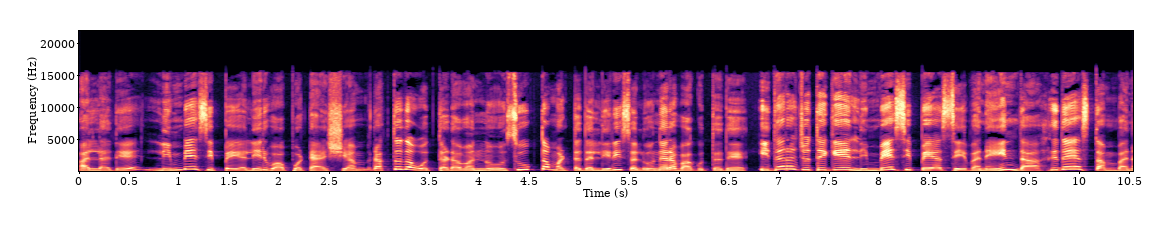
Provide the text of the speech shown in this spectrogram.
ಅಲ್ಲದೆ, ನಿಂಬೆ ಸಿಪ್ಪೆಯಲ್ಲಿರುವ ಪೊಟ್ಯಾಷಿಯಂ ರಕ್ತದ ಒತ್ತಡವನ್ನು ಸೂಕ್ತ ಮಟ್ಟದಲ್ಲಿರಿಸಲು ನೆರವಾಗುತ್ತದೆ. ಇದರ ಜೊತೆಗೆ ಲಿಂಬೆ ಸಿಪ್ಪೆಯ ಸೇವನೆಯಿಂದ ಹೃದಯ ಸ್ತಂಭನ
